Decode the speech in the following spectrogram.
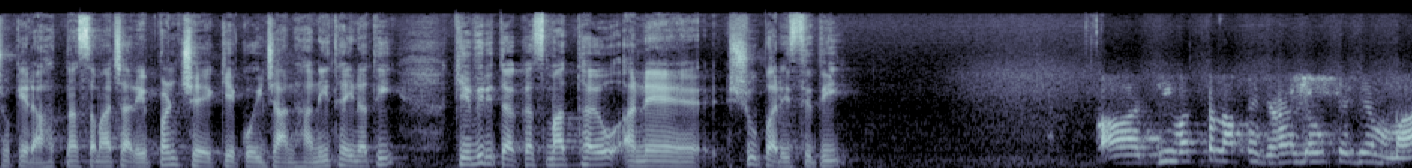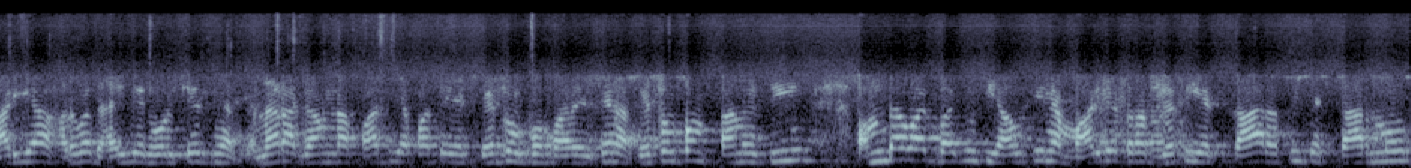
જો કે રાહતના સમાચાર એ પણ છે કે કોઈ જાનહાનિ થઈ નથી. કેવી રીતે અકસ્માત થયો અને શું પરિસ્થિતિ? જી વત્સલ આપને જણાવી દઉં કે જે માળિયા હળવદ હાઈવે રોડ છે, ત્યાં ધનારા ગામના પાટિયા પાસે એક પેટ્રોલ પંપ આવે છે અને પેટ્રોલ પંપ સામેથી અમદાવાદ બાજુથી આવતીને માળિયા તરફ જતી એક કાર હતી તે કારનું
